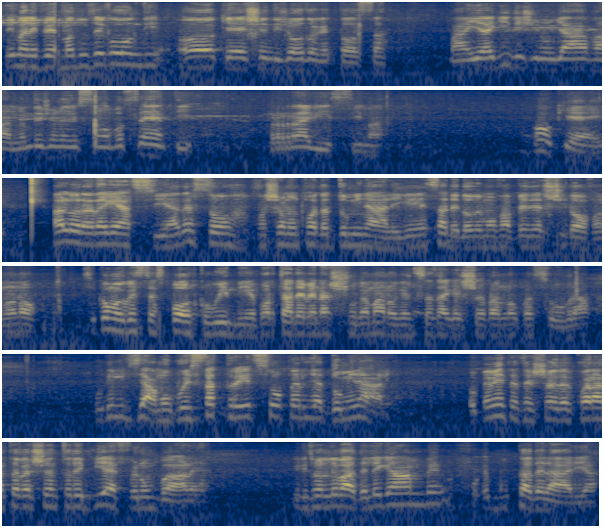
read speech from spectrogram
rimani ferma due secondi, ok, scendi giotto che tosta. Ma i rachitici non gliela fanno, invece noi che siamo possenti, bravissima. Ok. Allora ragazzi, adesso facciamo un po' di addominali, che state dovremmo far vedere il citofono, no? Siccome questo è sporco, quindi portatevi un asciugamano che non sapete che ci fanno qua sopra, utilizziamo questo attrezzo per gli addominali. Ovviamente se avete il 40% dei BF non vale. Quindi sollevate le gambe e buttate l'aria.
